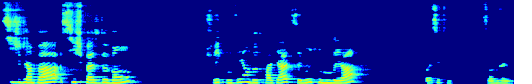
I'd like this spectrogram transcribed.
si je viens pas si je passe devant je vais compter 1, 2, 3, 4 c'est bon tout le monde est là bah c'est tout ça va aller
